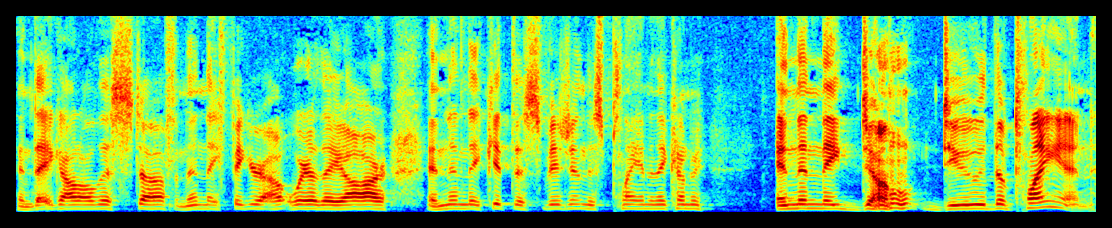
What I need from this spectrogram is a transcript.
and they got all this stuff. And then they figure out where they are, and then they get this vision, this plan, and they come to me, and then they don't do the plan.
